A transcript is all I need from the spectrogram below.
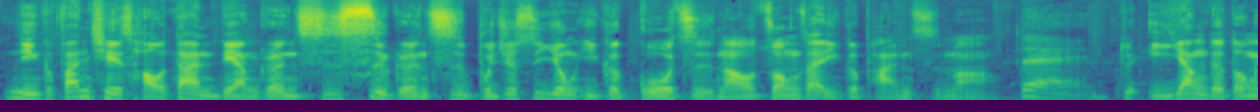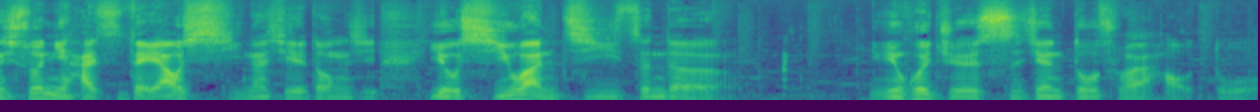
你个番茄炒蛋，两个人吃、四个人吃，不就是用一个锅子，然后装在一个盘子吗？对。对，一样的东西，所以你还是得要洗那些东西。有洗碗机，真的你会觉得时间多出来好多。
